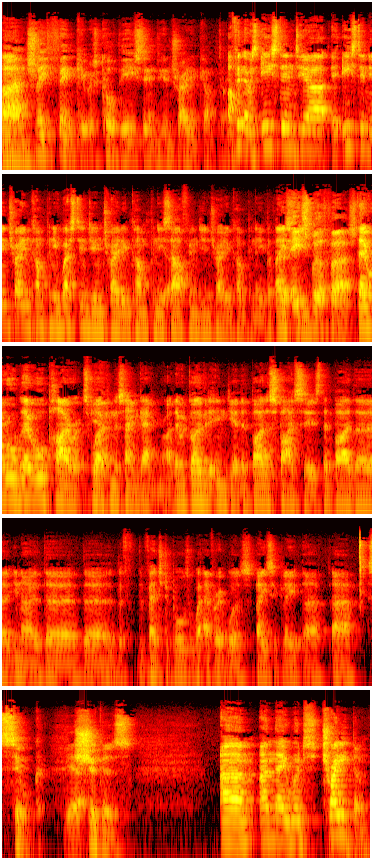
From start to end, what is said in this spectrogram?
I Um, actually think it was called the East Indian Trading Company. I think there was East India, East Indian Trading Company, West Indian Trading Company, Yeah. South Indian Trading Company. But The basically, East were the first. they were all they were all pirates Yeah. working the same game, right? They would go over to India, they'd buy the spices, they'd buy the you know the the the, the vegetables, whatever it was, basically uh, uh, silk, Yeah, sugars, um, and they would trade them,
